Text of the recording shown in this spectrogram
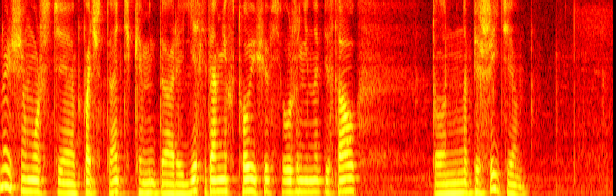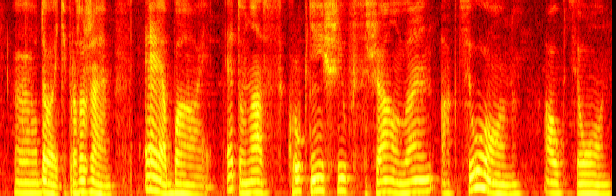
Ну, еще можете почитать комментарии. Если там никто еще все уже не написал, то напишите. Э, давайте продолжаем. eBay. Это у нас крупнейший в США онлайн аукцион. Аукцион.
